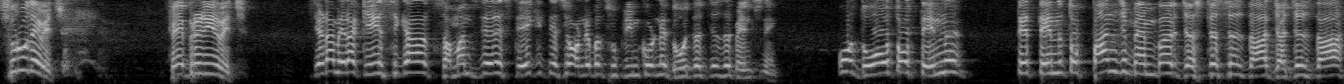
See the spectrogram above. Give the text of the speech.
ਸ਼ੁਰੂ ਦੇ ਵਿੱਚ ਫੈਬਰੂਅਰੀ ਦੇ ਵਿੱਚ ਜਿਹੜਾ ਮੇਰਾ ਕੇਸ ਸੀਗਾ ਸਮਨਸ ਜਿਹੜੇ ਸਟੇ ਕੀਤੇ ਸੀ ਆਨਰੇਬਲ ਸੁਪਰੀਮ ਕੋਰਟ ਨੇ, ਦੋ ਜੱਜਸ ਦੇ ਬੈਂਚ ਨੇ। ਉਹ ਦੋ ਤੋਂ ਤਿੰਨ ਤੇ ਤਿੰਨ ਤੋਂ ਪੰਜ ਮੈਂਬਰ ਜਸਟਿਸਸ ਦਾ ਜੱਜਸ ਦਾ,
